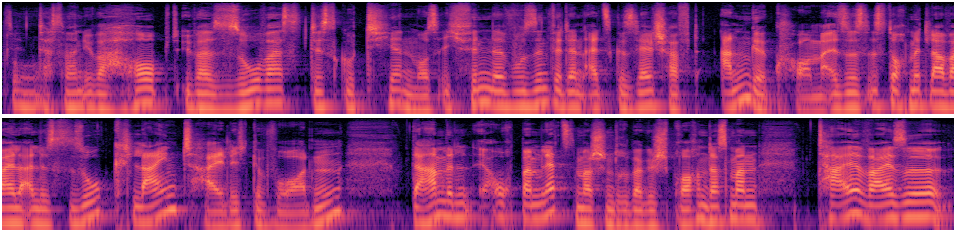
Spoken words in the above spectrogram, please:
So. Dass man überhaupt über sowas diskutieren muss. Ich finde, wo sind wir denn als Gesellschaft angekommen? Also es ist doch mittlerweile alles so kleinteilig geworden. Da haben wir auch beim letzten Mal schon drüber gesprochen, dass man teilweise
